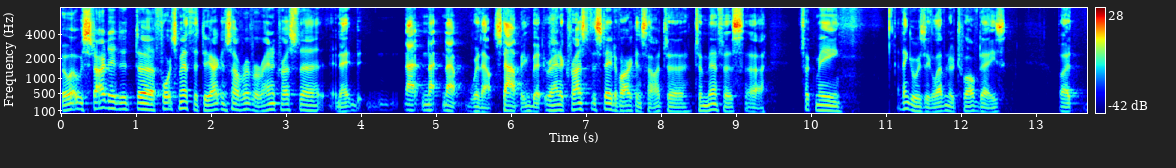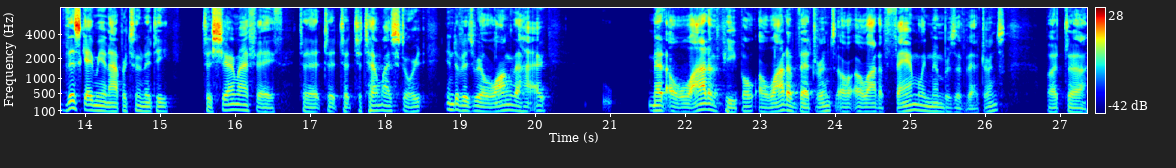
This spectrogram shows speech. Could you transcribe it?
Well, we started at uh, Fort Smith at the Arkansas River, ran across the not, not, not without stopping, but ran across the state of Arkansas to, to Memphis. Uh, took me, I think it was 11 or 12 days. But this gave me an opportunity to share my faith, to, to, to, to tell my story individually along the high. Met a lot of people, a lot of veterans, a, a lot of family members of veterans. But uh,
